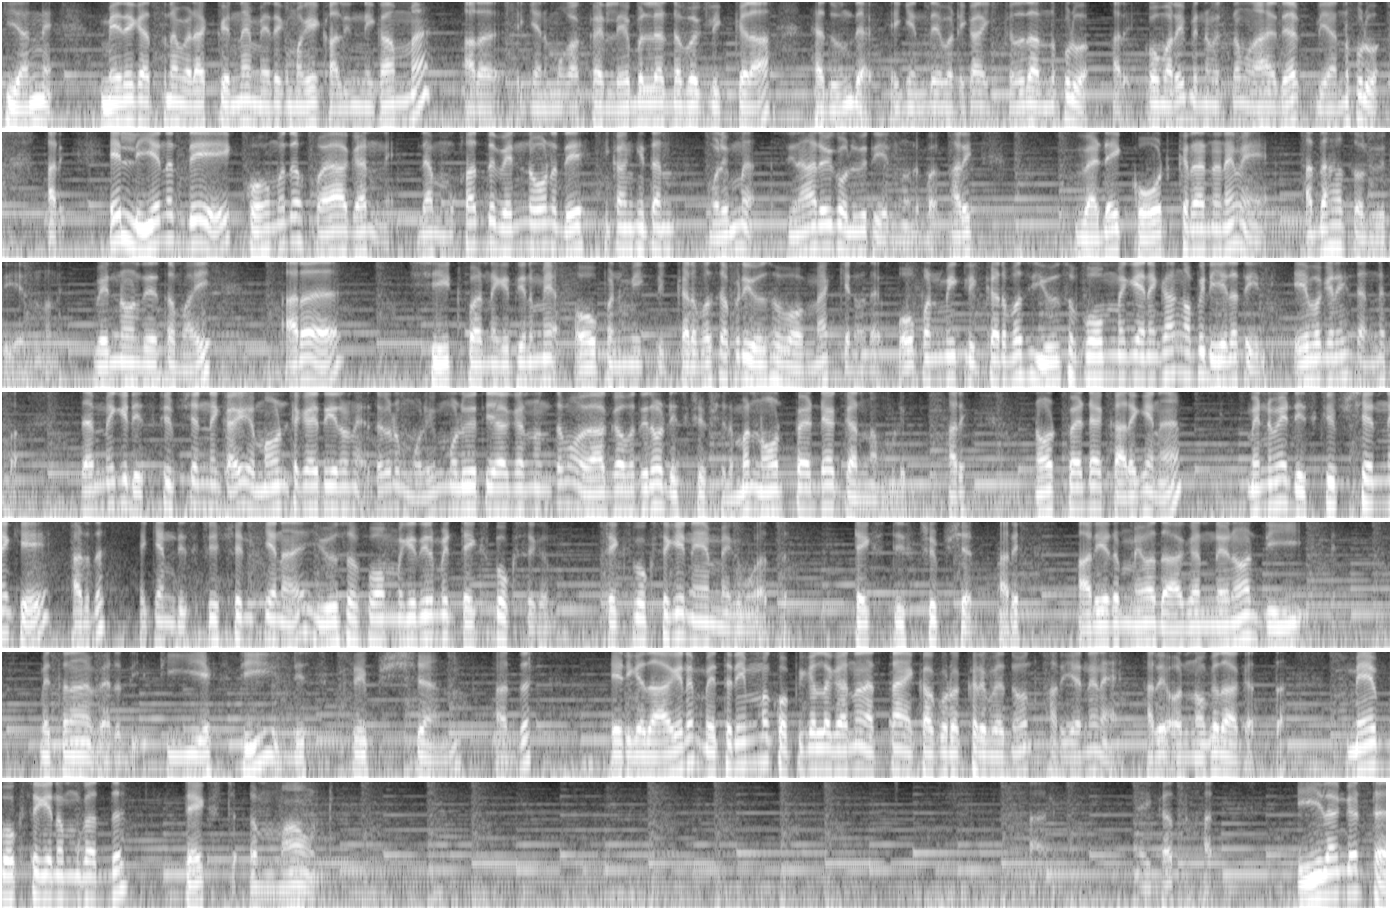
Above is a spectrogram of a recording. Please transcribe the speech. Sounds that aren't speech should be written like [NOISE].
කියන්න. මේක ඇත්තන වැඩක් වෙන්න මේක මගේ කලින් එකම්ම අර එකන මොක් ලේබල්ල ඩබ කලික් කලා හැදුන්ද එකෙන්දේ වටික ඉක්කල දන්න පුළුව හරි. කොමරි මෙන්න මෙතන මනාදයක් ලියන්න පුළුව හරි. එ ලියන දේ කොහොමද හොයාගන්න? දැ මොකක්ද වෙන්න ඕන දේ? නිකං හිතන් මුලින්ම සිනාරය කොළුව තියෙන්න්නන බ. හරි. වැඩේ කෝඩ් කරන්න නෙමේ අදහ සොල්ුව තියෙන්න්නන වෙන්න ඕන දේ තමයි අර ශීට පන තින මේ ඕපන් මේ කලික් කරපස අප යුස ෆෝර්මක් කියනද ඕපන් මේ කලික් කරපස යුස ෆෝර්ම ගෙනක අපි ඩියලති ඒවගෙන දන්නවා දැම ඩිස්ක්‍රපෂන එකයි මවන්ට එක තිරන එතකට මුලින් මුල තියගන්නතම ඔයාගවතින ඩිස්ක්‍රපෂන නොට පඩයක් ගන්න මුලි හරි? නොට පඩයක් කරගෙන මෙන්න මේ ඩිස්ක්‍රපෂන් එක අර්ද එකන් ඩිස්ක්‍රපෂන් කියන යුස ෆෝර්ම එක තිරම ටෙක්ස් බොක් එක. ටෙක්ස් බොක් එක නෑම එක ගත්ත ටෙක්ස් ඩිස්ක්‍රපෂන් හරි? හරියට මේවා දාගන්නනවා ඩ මෙතන වැරදි. TXT ඩිස්ක්‍රපෂන් අද ඒටික දාගෙන මෙතනින්ම කොපි කල ගන්න නැත්තා එකකුරක් කර බැදනොත් හරියන්න නෑ හරි ඔන්නොක දාගත්තා. මේ බොක්ස එක නම්ගත්ද ටෙක්ස්ට මවන්් ඒකත් හරි. ඊළඟට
